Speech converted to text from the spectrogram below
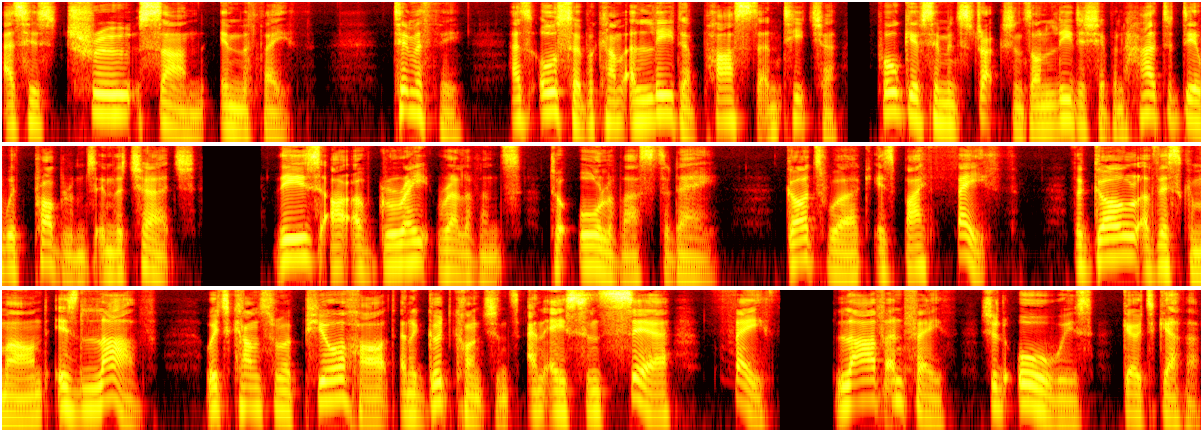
as his true son in the faith. Timothy has also become a leader, pastor, and teacher. Paul gives him instructions on leadership and how to deal with problems in the church. These are of great relevance to all of us today. God's work is by faith. The goal of this command is love, which comes from a pure heart and a good conscience and a sincere faith. Love and faith should always go together.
